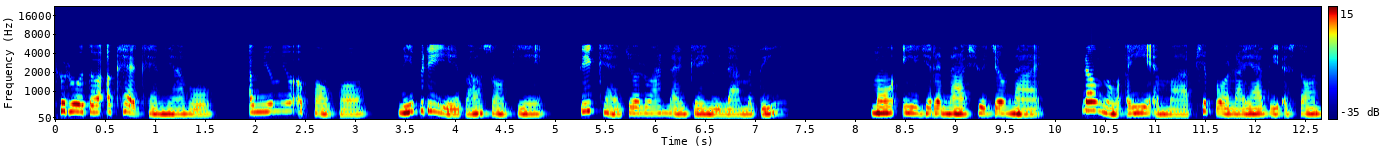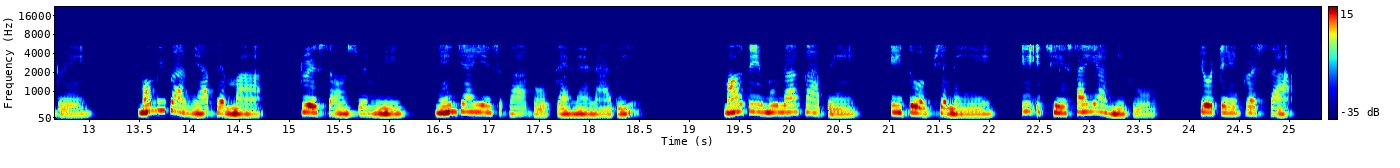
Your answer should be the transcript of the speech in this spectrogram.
ထိုထိုသောအခက်အခဲများကို အမျိုးမျိုးအဖုံဖုံနီးပရိယေပေါင်းစုံဖြင့် တီးခံကျော်လွှားနိုင်ခဲ့၍လာမသည်မွန်ဤယရနာရွှေကျုံ၌နှုတ်ငုံအရင်အမှာဖြစ်ပေါ်လာရသည့်အစွန်းတွင်မုံမိဘများဘက်မှတွေ့ဆုံဆွေးနွေးငြိမ်းချမ်းရေးစကားကိုကမ်းလှမ်းလာသည်မောင်တီမူလကပင်ဤသို့ဖြစ်လျင်ဤအခြေစိုက်ရမည်ကိုကြိုတင်တွက်ဆဇ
